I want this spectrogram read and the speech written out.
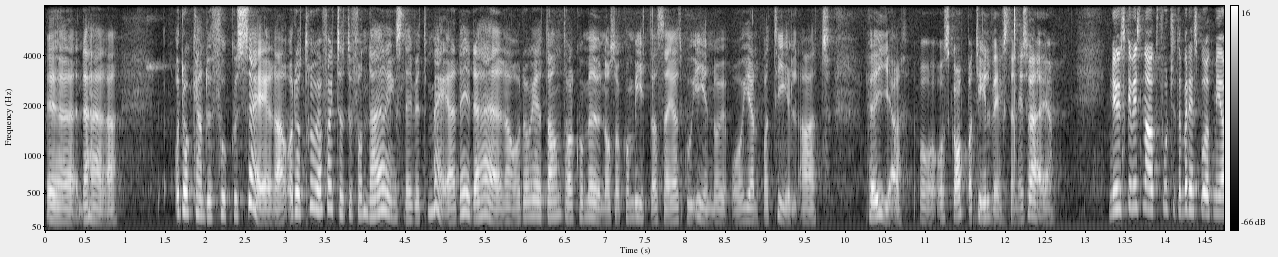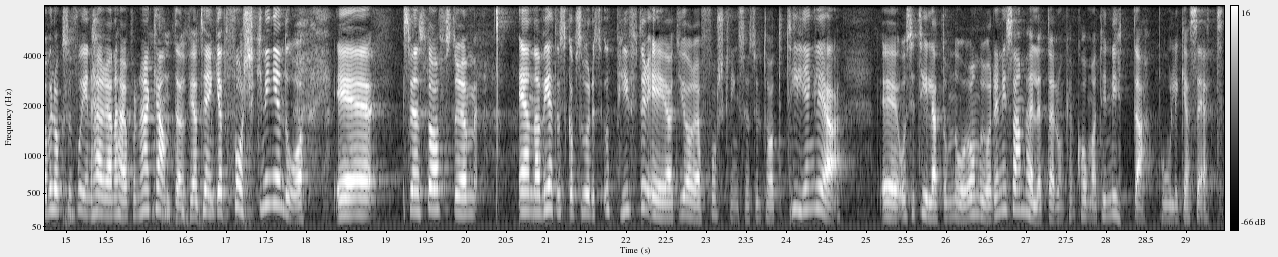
eh, det här. Och då kan du fokusera och då tror jag faktiskt att du får näringslivet med dig i det här och då är det ett antal kommuner som committar sig att gå in och, och hjälpa till att höja och, och, skapa tillväxten i Sverige. Nu ska vi snart fortsätta på det spåret, men jag vill också få in herrarna här på den här kanten, för jag tänker att forskningen då, eh, Sven Stafström, en av Vetenskapsrådets uppgifter är att göra forskningsresultat tillgängliga eh, och se till att de når områden i samhället där de kan komma till nytta på olika sätt.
